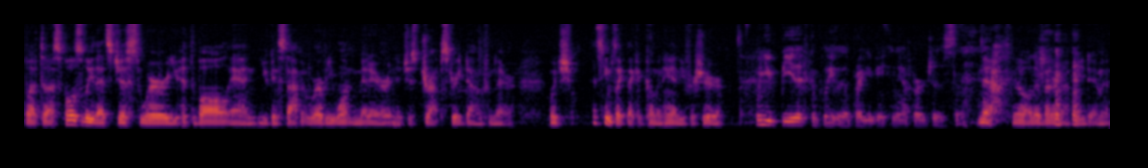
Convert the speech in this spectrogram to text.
But uh, supposedly that's just where you hit the ball and you can stop it wherever you want in midair, and it just drops straight down from there. Which it seems like that could come in handy for sure. When you beat it completely, they'll probably give you in-app purchase. Yeah, no, there better not be, damn it.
